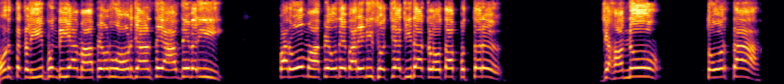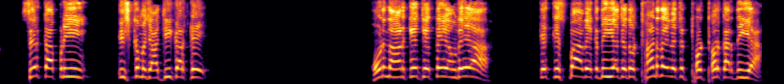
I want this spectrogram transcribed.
ਹੁਣ ਤਕਲੀਫ ਹੁੰਦੀ ਆ, ਮਾਪਿਓ ਨੂੰ ਆਉਣ ਜਾਣ ਤੇ ਆਪਦੇ ਵਾਰੀ। ਪਰ ਉਹ ਮਾਪਿਓ ਦੇ ਬਾਰੇ ਨਹੀਂ ਸੋਚਿਆ, ਜਿਹਦਾ ਕਲੌਤਾ ਪੁੱਤਰ ਜਹਾਨੋਂ ਤੋਰਤਾ, ਸਿਰਕ ਆਪਣੀ ਇਸ਼ਕ ਮਜਾਜੀ ਕਰਕੇ। ਹੁਣ ਨਾਨਕੇ ਚੇਤੇ ਆਉਂਦੇ ਆ ਕਿ ਕਿਸ ਭਾ ਵਿਕਦੀ ਆ ਜਦੋਂ ਠੰਡ ਦੇ ਵਿੱਚ ਠੁਰ ਠੁਰ ਕਰਦੀ ਆ।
